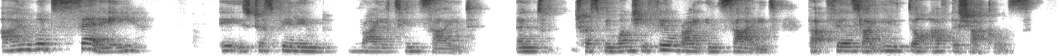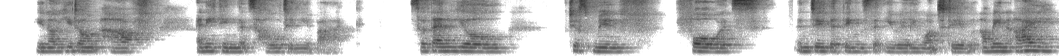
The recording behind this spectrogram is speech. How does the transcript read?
i would say it is just feeling right inside. And trust me, once you feel right inside, that feels like you don't have the shackles. You know, you don't have anything that's holding you back. So then you'll just move forwards and do the things that you really want to do. I mean, I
